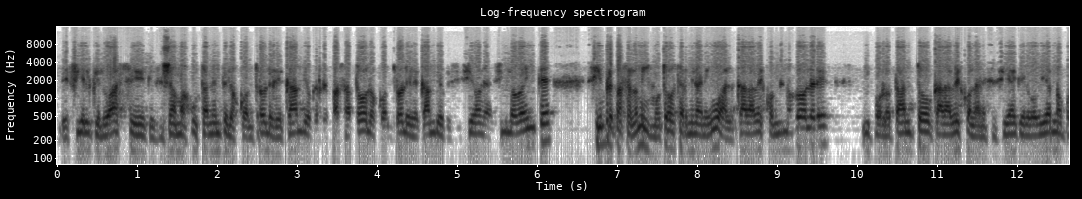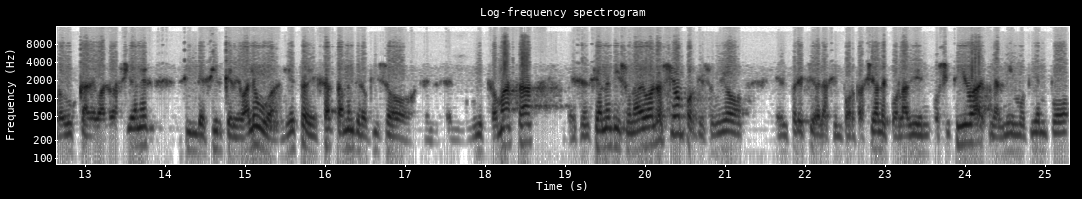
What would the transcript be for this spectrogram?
de Fiel que lo hace, que se llama justamente Los controles de cambio, que repasa todos los controles de cambio que se hicieron en el siglo XX, siempre pasa lo mismo, todos terminan igual, cada vez con menos dólares, y por lo tanto cada vez con la necesidad de que el gobierno produzca devaluaciones sin decir que devalúa. Y esto es exactamente lo que hizo el, ministro Massa, esencialmente hizo una devaluación porque subió el precio de las importaciones por la vía impositiva y al mismo tiempo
